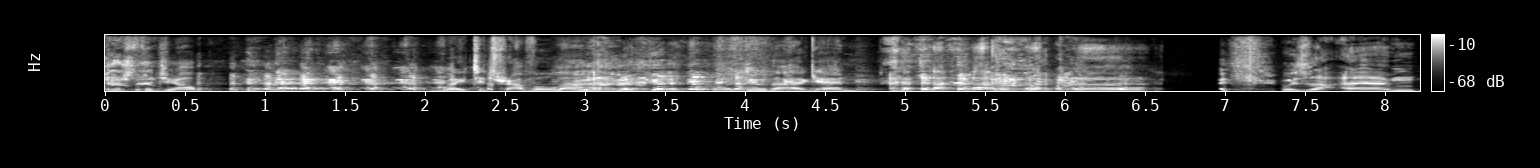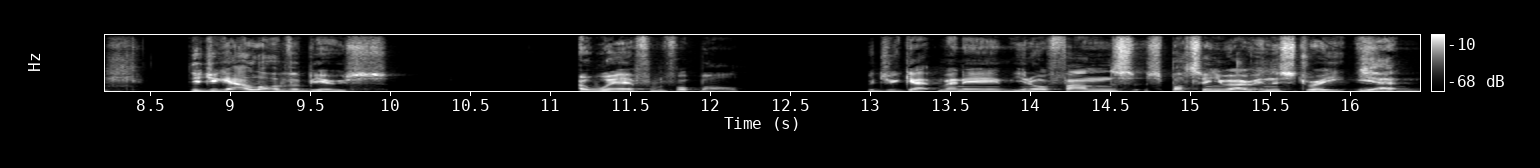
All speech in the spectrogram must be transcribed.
Just the job. Way to travel that. I'll do that again. Was that? Um, did you get a lot of abuse away from football? Would you get many, you know, fans spotting you out in the streets? Yeah, and-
